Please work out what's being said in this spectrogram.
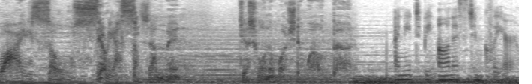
Why so serious? Some men just want to watch the world burn. I need to be honest and clear.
